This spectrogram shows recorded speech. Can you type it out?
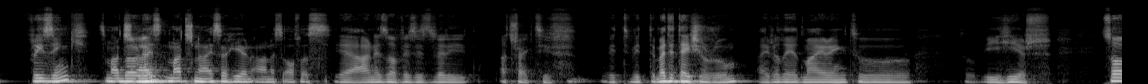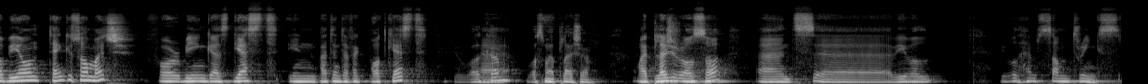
freezing. it's much nice, much nicer here in Arne's office. Yeah, Arne's office is very attractive. With with the meditation room, I really admiring to to be here. So Bjorn, thank you so much for being as guest in Patent Effect podcast. You're welcome. Uh, was my pleasure. My pleasure also, and uh, we will we will have some drinks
